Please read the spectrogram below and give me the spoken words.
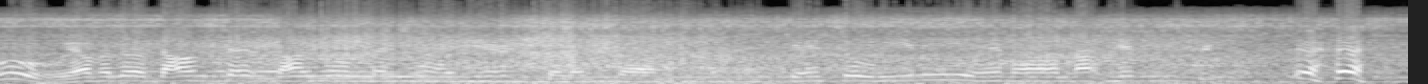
cool. We have a little downstairs, downhill section right here. So let's uh, get into a wheelie and uh, not hit any trees.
